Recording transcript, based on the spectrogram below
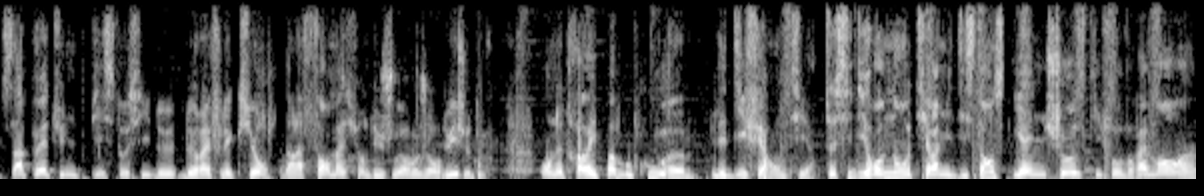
ça peut être une piste aussi de, de réflexion. Dans la formation du joueur aujourd'hui, je trouve on ne travaille pas beaucoup euh, les différents tirs. Ceci dit, revenons au tir à mi-distance. Il y a une chose qu'il faut vraiment, euh,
